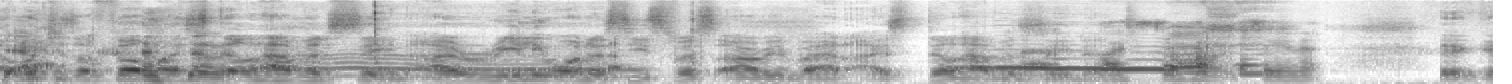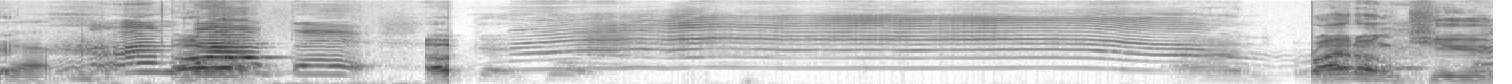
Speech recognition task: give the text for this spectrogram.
which is a film I still haven't seen. I really want to see Swiss Army Man. I still haven't seen it. I still haven't seen it. Okay. Yeah. All right. Okay. Cool. And right on cue.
